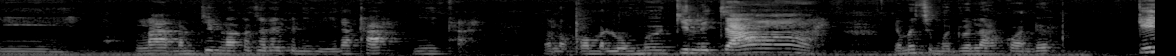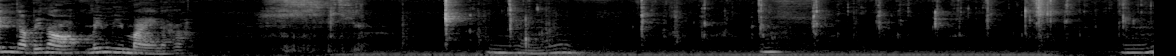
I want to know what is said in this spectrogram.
นี่ลาดน้ำจิ้มแล้วก็จะได้เป็นอย่างนี้นะคะ นี่ค่ะ แล้วเราก็มาลงมือกินเลยจ้าเดี๋ยวไม่สมมติเวลาก่อนเด้อกินค่ะพี่น้องไม่มีไม้นะคะ อืหื ออืม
